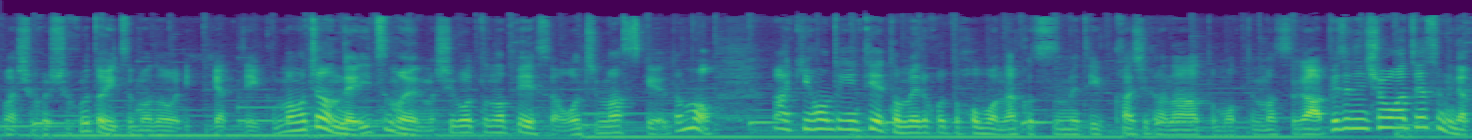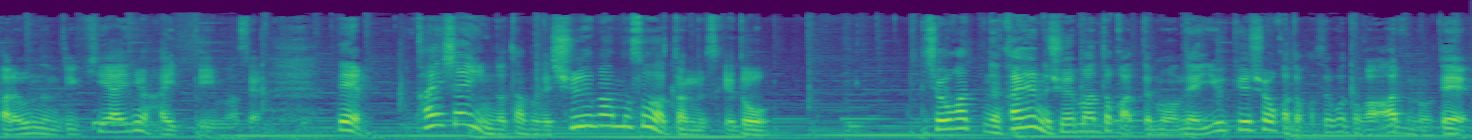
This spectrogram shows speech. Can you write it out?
まあ、粛々といつも通りやっていく。まあもちろんね、いつもよりも仕事のペースは落ちますけれども、まあ基本的に手止めることほぼなく進めていく感じかなと思ってますが、別に正月休みだからうんぬんっていう気合には入っていません。で、会社員の多分ね、終盤もそうだったんですけど、正月会社員の終盤とかってもうね有給消化とかそういうことがあるので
